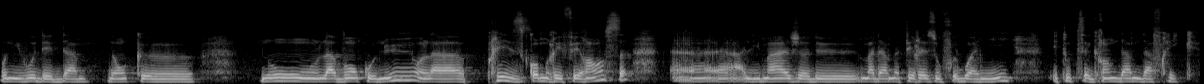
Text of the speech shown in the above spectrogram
au niveau des dames. Donc, nous l'avons connue, on l'a prise comme référence à l'image de Madame Thérèse Oufoué-Boigny et toutes ces grandes dames d'Afrique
